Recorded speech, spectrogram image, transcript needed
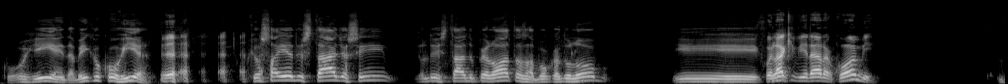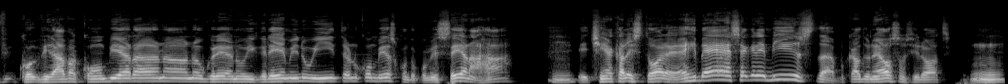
Corri, ainda bem que eu corria. Porque eu saía do estádio assim, do estádio do Pelotas, na Boca do Lobo, e Foi lá que viraram a Kombi? virava Kombi, era no, Grê- no Grêmio e no Inter no começo, quando eu comecei a narrar. Hum. E tinha aquela história, RBS é gremista, por causa do Nelson Sirotsky. Hum.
